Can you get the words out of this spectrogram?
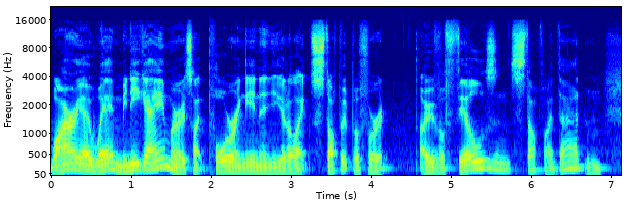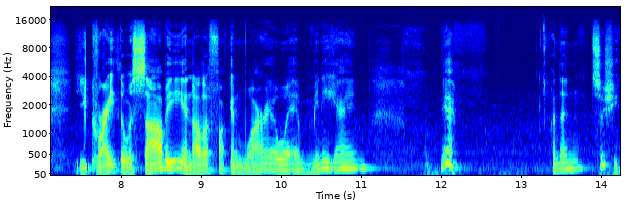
WarioWare mini game where it's like pouring in, and you gotta like stop it before it overfills and stuff like that, and you grate the wasabi, another fucking WarioWare mini game. Yeah, and then sushi,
